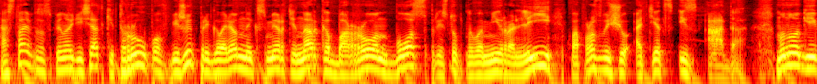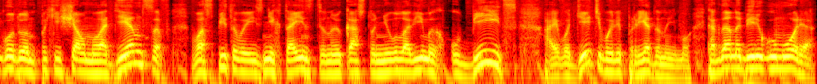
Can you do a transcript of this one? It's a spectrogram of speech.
оставив за спиной десятки трупов, бежит приговоренный к смерти наркобарон, босс преступного мира Ли по прозвищу Отец из Ада. Многие годы он похищал младенцев, воспитывая из них таинственную касту неуловимых убийц, а его дети были преданы ему. Когда на берегу моря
